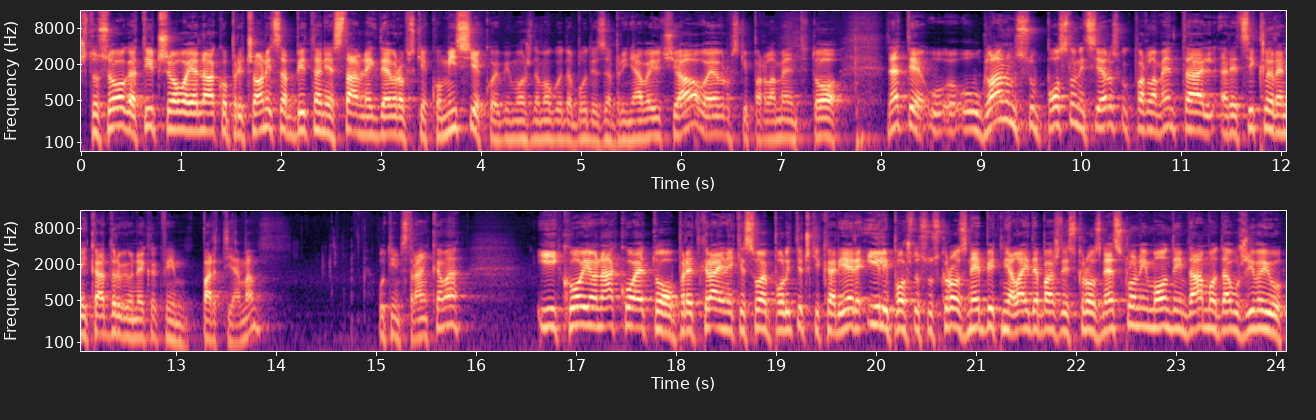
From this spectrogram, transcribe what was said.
Što se ovoga tiče, ovo je jednako pričonica, bitan je stav negde Evropske komisije, koje bi možda mogo da bude zabrinjavajući, a ovo je Evropski parlament, to... Znate, u, uglavnom su poslanici Evropskog parlamenta reciklirani kadrovi u nekakvim partijama, u tim strankama, i koji onako, eto, pred kraj neke svoje političke karijere ili pošto su skroz nebitni, ali ajde baš da ih skroz ne sklonimo, onda im damo da uživaju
